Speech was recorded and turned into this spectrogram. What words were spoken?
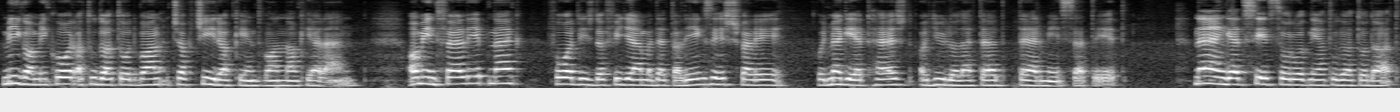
míg amikor a tudatodban csak csíraként vannak jelen. Amint fellépnek, fordítsd a figyelmedet a légzés felé, hogy megérthesd a gyűlöleted természetét. Ne engedd szétszóródni a tudatodat.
